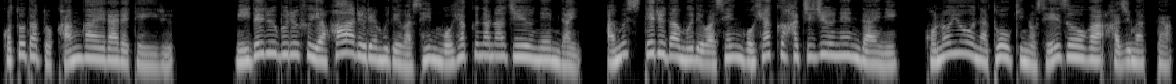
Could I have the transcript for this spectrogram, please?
ことだと考えられている。ミデルブルフやハールレムでは1570年代、アムステルダムでは1580年代に、このような陶器の製造が始まった。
